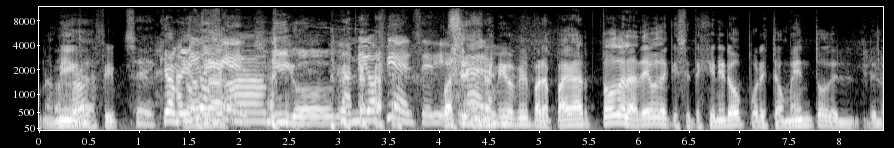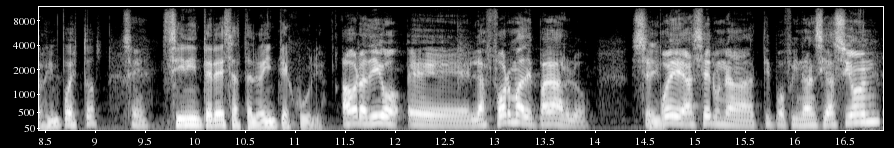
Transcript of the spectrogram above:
una amiga Ajá. de la FIP, Sí. ¿Qué amigo? Amigo fiel. Amigo. Amigo fiel sería. va a ser un amigo fiel para pagar toda la deuda que se te generó por este aumento del- de los impuestos Sí. sin interés hasta el 20 de julio. Ahora digo, eh, la forma de pagarlo. ¿Se Sí. puede hacer una tipo financiación?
